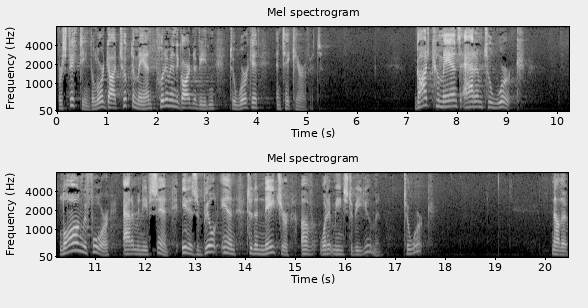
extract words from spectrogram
Verse 15 The Lord God took the man, put him in the Garden of Eden to work it and take care of it. God commands Adam to work long before Adam and Eve sinned. It is built in to the nature of what it means to be human, to work. Now, the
